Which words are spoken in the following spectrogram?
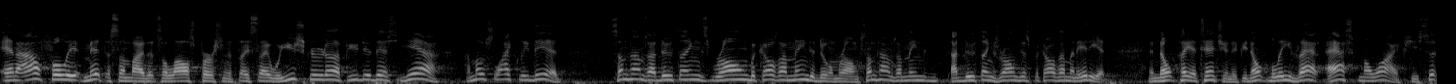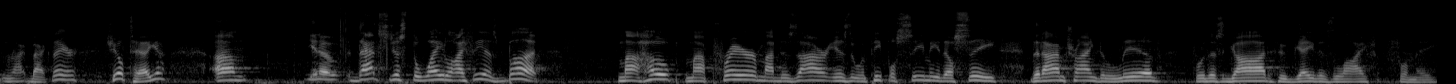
And I'll fully admit to somebody that's a lost person if they say, Well, you screwed up, you did this. Yeah, I most likely did. Sometimes I do things wrong because I mean to do them wrong. Sometimes I mean I do things wrong just because I'm an idiot and don't pay attention. If you don't believe that, ask my wife. She's sitting right back there. She'll tell you. Um, you know, that's just the way life is. But my hope, my prayer, my desire is that when people see me, they'll see that I'm trying to live for this God who gave his life for me.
